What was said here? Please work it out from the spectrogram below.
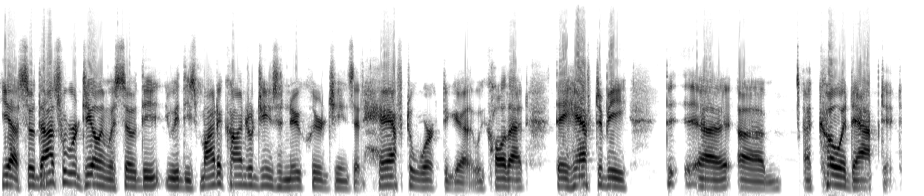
Yeah, so that's what we're dealing with. So the, with these mitochondrial genes and nuclear genes that have to work together, we call that they have to be uh, um, uh, co-adapted,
